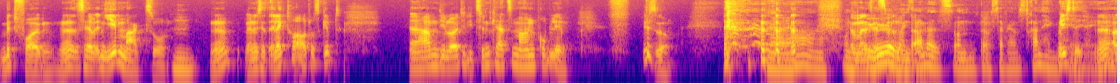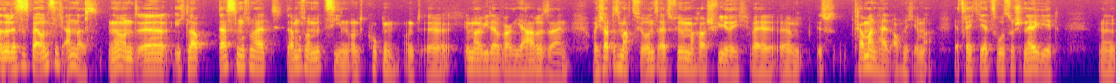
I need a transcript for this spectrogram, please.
mitfolgen. Ne? Das ist ja in jedem Markt so. Hm. Ne? Wenn es jetzt Elektroautos gibt, äh, haben die Leute, die Zündkerzen machen, ein Problem. Ist so. Ja, ja. Und Öl und alles und was da alles dranhängt. Richtig. Ey, ne? Also das ist bei uns nicht anders. Ne? Und äh, ich glaube, das muss man halt, da muss man mitziehen und gucken und äh, immer wieder variabel sein. Und ich glaube, das macht es für uns als Filmemacher schwierig, weil ähm, es kann man halt auch nicht immer. Jetzt recht jetzt, wo es so schnell geht. Ne?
